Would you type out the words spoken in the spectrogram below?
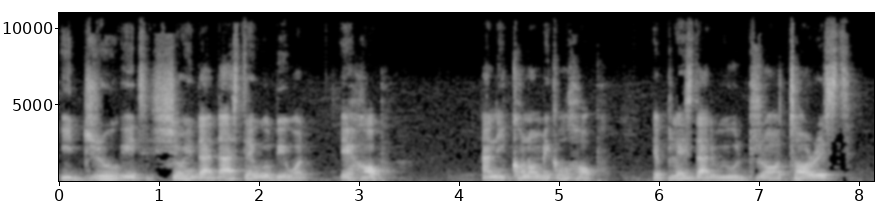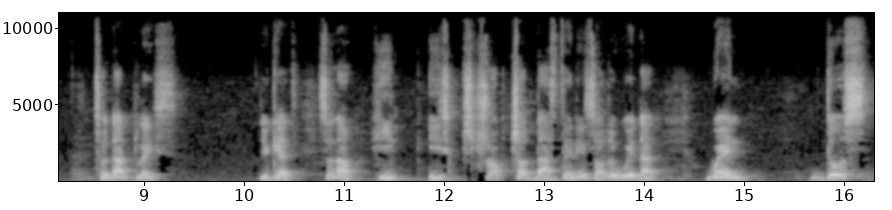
He drew it showing that that state will be what a hub, an economical hub, a place that will draw tourists to that place. You get so now he he structured that state in such a way that when those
